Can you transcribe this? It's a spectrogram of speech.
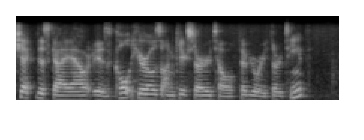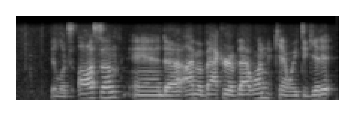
check this guy out. It is Cult Heroes on Kickstarter till February 13th. It looks awesome, and uh, I'm a backer of that one. Can't wait to get it.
